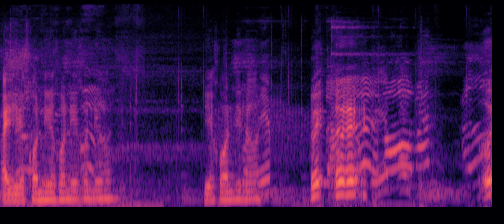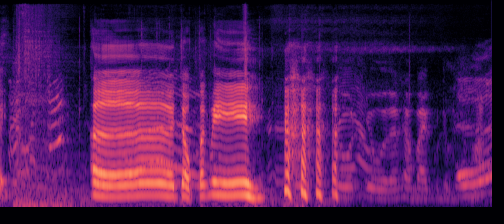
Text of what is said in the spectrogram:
ไปทีละคนทีละคนทีละคนทีละคนทีละคนทีละคนเอฟเฮ้ยเอ้ยเออรอมันเอ้ยเออจบสักทีดูดอยู่แล้วทำไมกูดูดเออ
